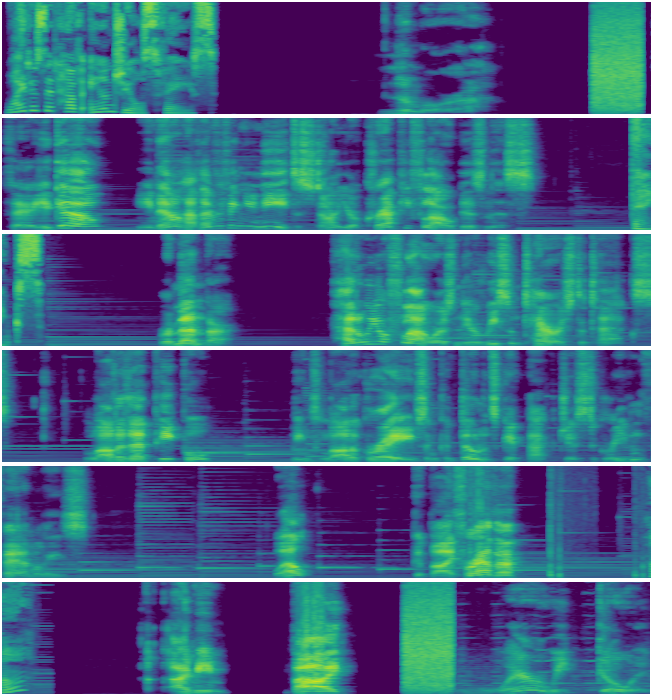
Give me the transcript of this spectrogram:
Why does it have Angeal's face? Nomura. There you go. You now have everything you need to start your crappy flower business. Thanks. Remember, peddle your flowers near recent terrorist attacks. A lot of dead people means a lot of graves and condolence gift packages to grieving families. Well, goodbye forever. Huh? I mean, bye. Where are we going?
